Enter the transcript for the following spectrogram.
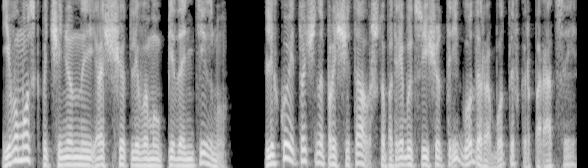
его мозг, подчиненный расчетливому педантизму, легко и точно просчитал, что потребуется еще три года работы в корпорации,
